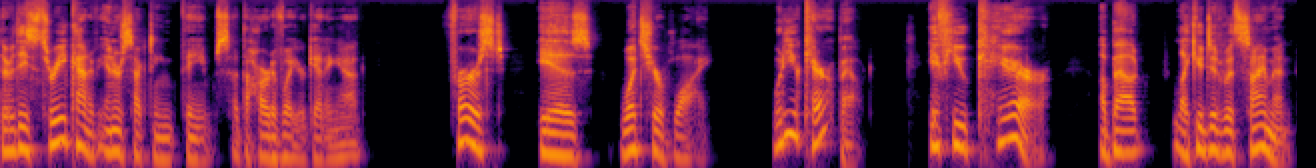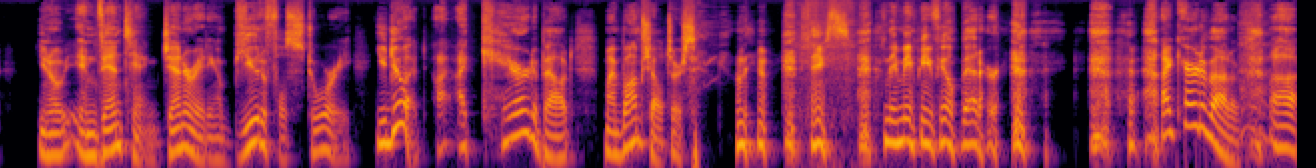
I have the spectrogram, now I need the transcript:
there are these three kind of intersecting themes at the heart of what you're getting at. First is what's your why? What do you care about? If you care about, like you did with Simon, you know, inventing, generating a beautiful story, you do it. I, I cared about my bomb shelters. they, they made me feel better. I cared about them. Uh,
